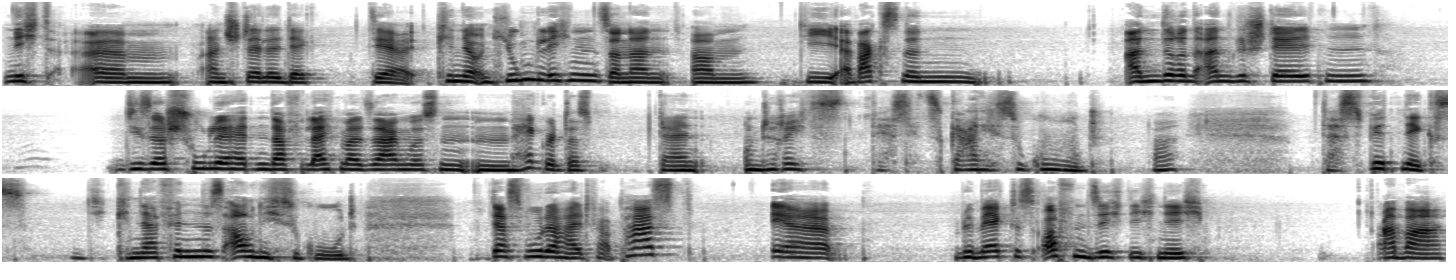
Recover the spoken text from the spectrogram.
nicht ähm, anstelle der der Kinder und Jugendlichen, sondern ähm, die erwachsenen anderen Angestellten dieser Schule hätten da vielleicht mal sagen müssen, hm, Hagrid, das, dein Unterricht, der ist jetzt gar nicht so gut. Ne? Das wird nix. Die Kinder finden es auch nicht so gut. Das wurde halt verpasst. Er bemerkt es offensichtlich nicht. Aber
